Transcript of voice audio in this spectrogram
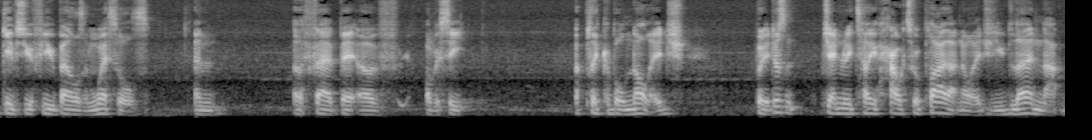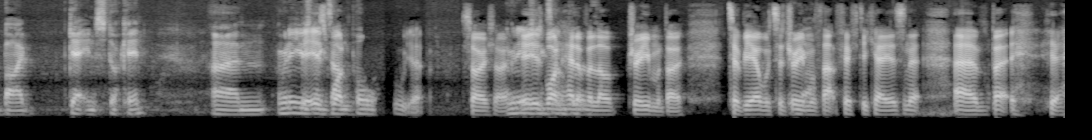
gives you a few bells and whistles and a fair bit of obviously applicable knowledge, but it doesn't generally tell you how to apply that knowledge. You learn that by getting stuck in. Um, I'm going to use It an is one- example. Ooh, yeah. Sorry, sorry. I'm It gonna use is an one hell of a example love dream, though, to be able to dream Yeah. of that 50k, isn't it? Um, but yeah,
